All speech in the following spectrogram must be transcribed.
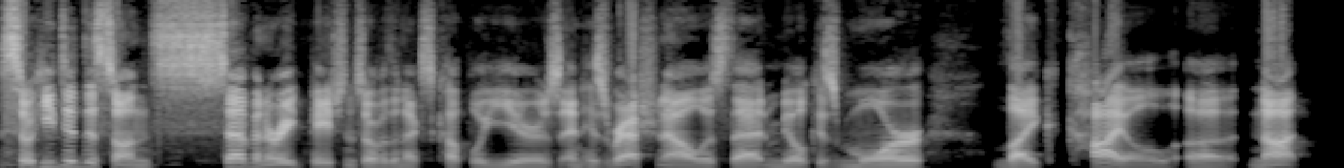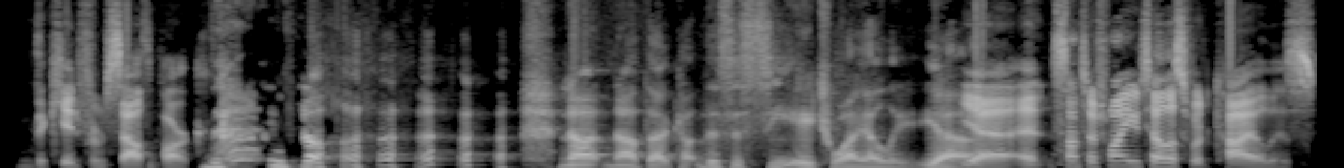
so he did this on seven or eight patients over the next couple of years, and his rationale was that milk is more like chyle, uh, not the kid from South Park. no, not not that. This is C H Y L E. Yeah. yeah, and Santosh, why don't you tell us what chyle is?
